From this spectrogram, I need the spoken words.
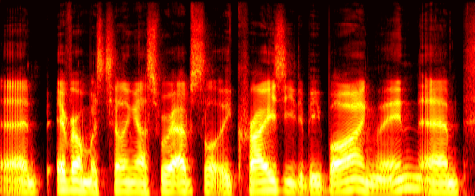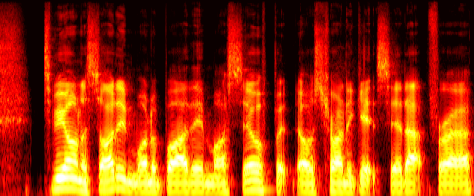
and everyone was telling us we are absolutely crazy to be buying then. Um, to be honest, I didn't want to buy them myself, but I was trying to get set up for our,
